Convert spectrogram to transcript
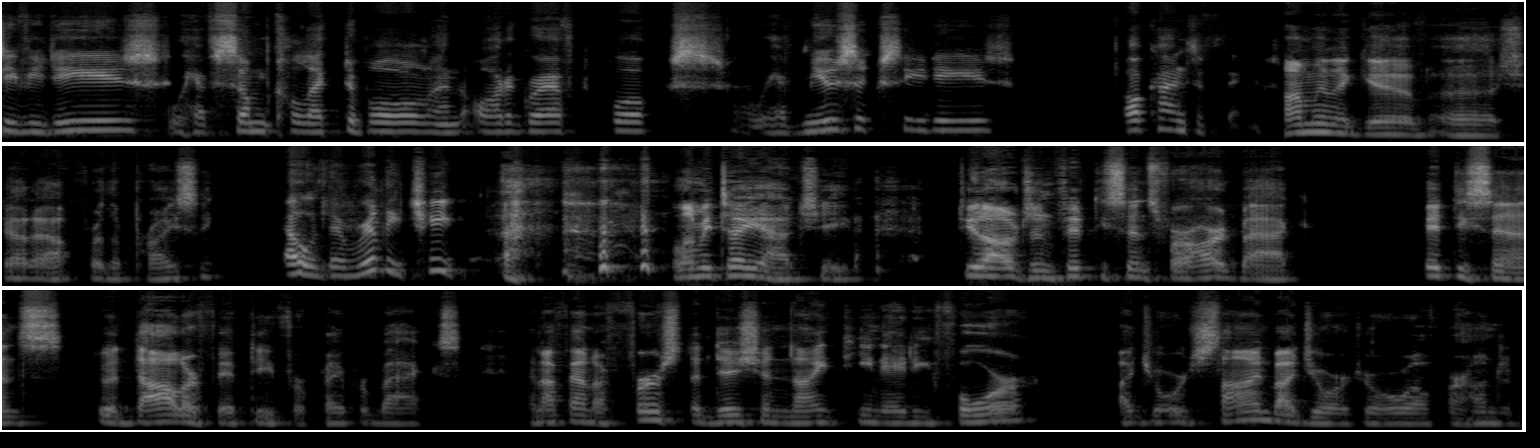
DVDs. We have some collectible and autographed books. We have music CDs, all kinds of things. I'm going to give a shout out for the pricing. Oh, they're really cheap. Let me tell you how cheap. $2.50 for a hardback, 50 cents to $1.50 for paperbacks. And I found a first edition 1984 by George, signed by George Orwell for $100.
